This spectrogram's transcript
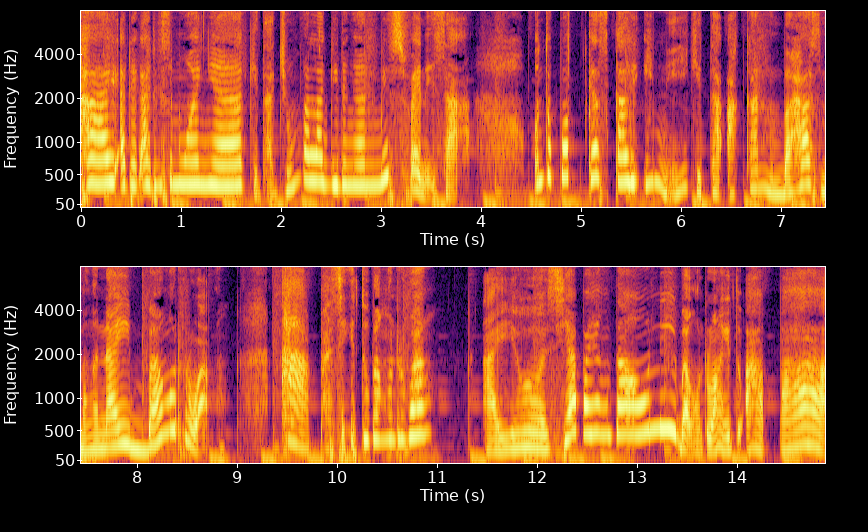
Hai adik-adik semuanya, kita jumpa lagi dengan Miss Venisa. Untuk podcast kali ini kita akan membahas mengenai bangun ruang. Apa sih itu bangun ruang? Ayo, siapa yang tahu nih bangun ruang itu apa?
